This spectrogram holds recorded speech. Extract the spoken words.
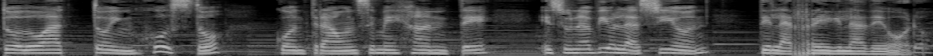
todo acto injusto contra un semejante es una violación de la regla de oro.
